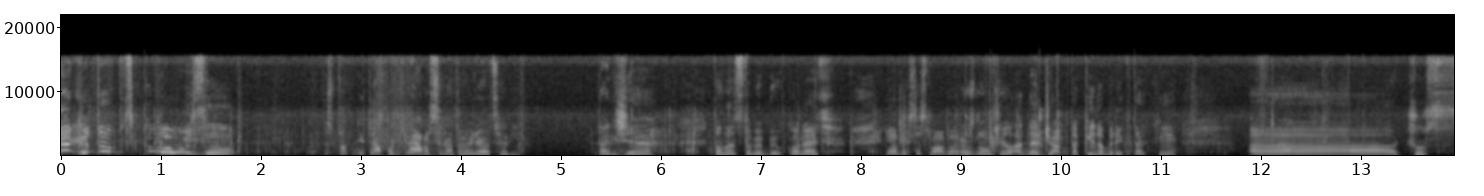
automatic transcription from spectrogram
Jak tam sklouzl. stopni to a podíváme se na to video celý. Takže tohle to by byl konec. Já bych se s váma rozloučil a Jack taky, Dominik taky. A čus.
